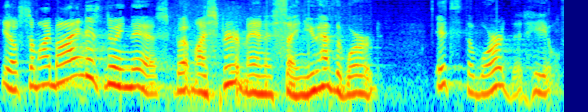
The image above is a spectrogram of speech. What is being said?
you know, so my mind is doing this, but my spirit man is saying, You have the word. It's the word that heals.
